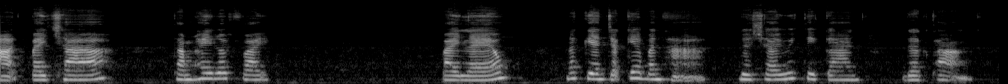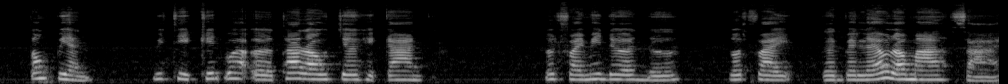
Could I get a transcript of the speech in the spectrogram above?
อาจไปช้าทำให้รถไฟ ไปแล้ว นักเรียนจะแก้ปัญหา โดยใช้วิธีการเดินทาง ต้องเปลี่ยนวิธีคิดว่าเออถ้าเราเจอเหตุการณ์ รถไฟไม่เดินหรือ รถไฟเดินไปแล้วเรามาสาย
